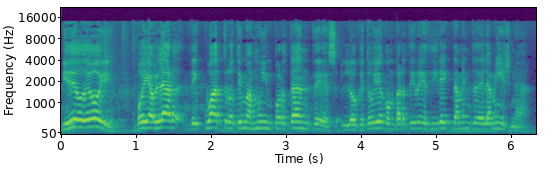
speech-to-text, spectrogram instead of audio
Video de hoy, voy a hablar de cuatro temas muy importantes. Lo que te voy a compartir es directamente de la Mishnah.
